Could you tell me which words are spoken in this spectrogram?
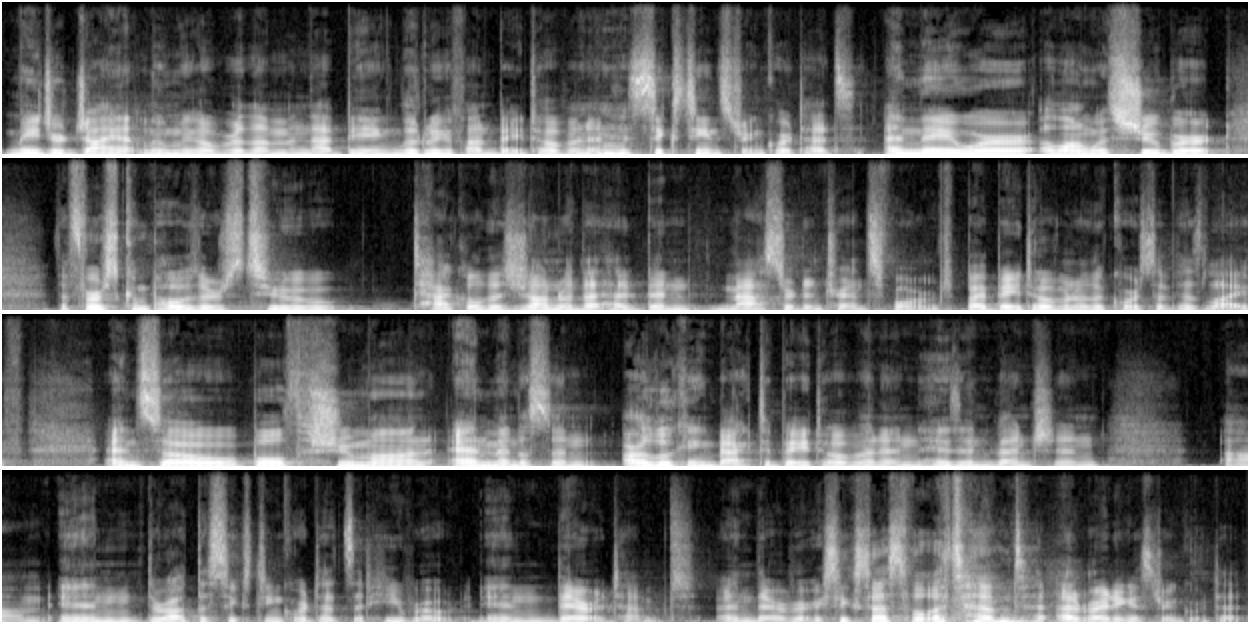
major giant looming over them, and that being Ludwig van Beethoven mm-hmm. and his 16 string quartets. And they were, along with Schubert, the first composers to tackle this genre that had been mastered and transformed by Beethoven over the course of his life. And so both Schumann and Mendelssohn are looking back to Beethoven and his invention um, in throughout the 16 quartets that he wrote in their attempt and their very successful attempt at writing a string quartet.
